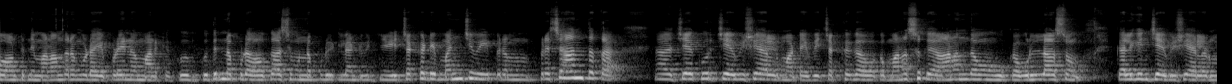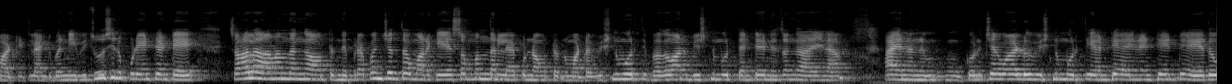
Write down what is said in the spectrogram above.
బాగుంటుంది. మనందరం కూడా ఎప్పుడైనా మనకి కుదిరినప్పుడు అవకాశం ఉన్నప్పుడు ఇట్లాంటివి చక్కటి మంచివి ప్రశాంతత చేకూర్చే విషయాలు అన్నమాట ఇవి. చక్కగా ఒక మనసుకి ఆనందం ఒక ఉల్లాసం కలిగించే విషయాలు అనమాట ఇట్లాంటివన్నీ. ఇవి చూసినప్పుడు ఏంటంటే చాలా ఆనందంగా ఉంటుంది. ప్రపంచంతో మనకి ఏ సంబంధం లేకుండా ఉంటుందన్నమాట. విష్ణుమూర్తి భగవాన్ విష్ణుమూర్తి అంటే నిజంగా ఆయన ఆయన కొలిచేవాళ్ళు విష్ణుమూర్తి అంటే ఆయన అంటే అంటే ఏదో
